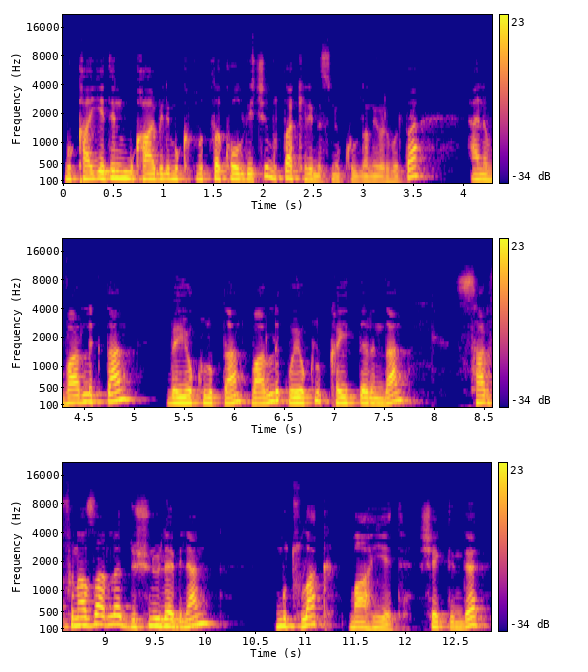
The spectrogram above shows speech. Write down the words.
Mukayyedin mukabili mutlak olduğu için mutlak kelimesini kullanıyor burada. Yani varlıktan ve yokluktan, varlık ve yokluk kayıtlarından sarfı nazarla düşünülebilen mutlak mahiyet şeklinde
